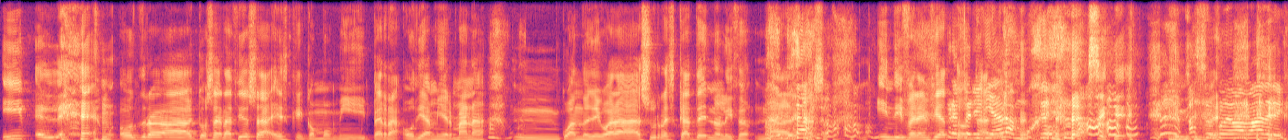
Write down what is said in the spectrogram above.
Y el- otra cosa graciosa es que como mi perra odia a mi hermana, mm, cuando llegó a su rescate no le hizo nada de caso. Indiferencia Preferiría a la total. mujer, ¿no? Sí, A su nueva madre.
